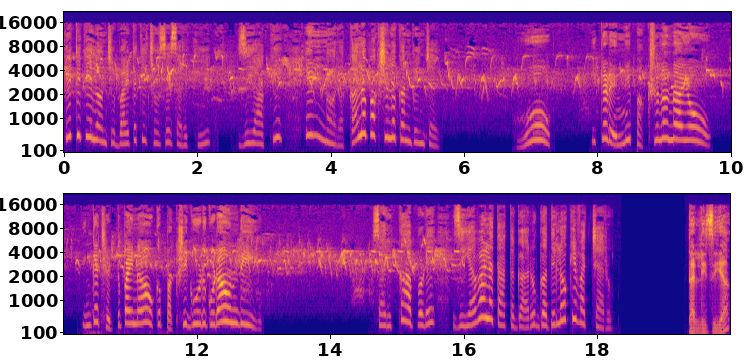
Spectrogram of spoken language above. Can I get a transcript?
కిటికీలోంచి బయటకి చూసేసరికి జియాకి ఎన్నో రకాల పక్షులు కనిపించాయి. ఓ ఇక్కడ ఎన్ని పక్షులున్నాయో? ఇంకా చెట్టు పైన ఒక పక్షి గూడు కూడా ఉంది. సరిగ్గా అప్పుడే జియా వాళ్ళ తాతగారు గదిలోకి వచ్చారు. తల్లి జియా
